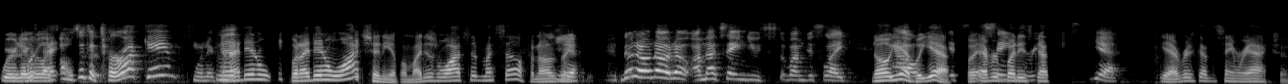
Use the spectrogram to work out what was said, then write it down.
where they What- were like, I- "Oh, is this a Turok game?" When it, And I didn't, but I didn't watch any of them. I just watched it myself, and I was like, no, no, no, no. I'm not saying you. I'm just like, no, yeah, but yeah, but everybody's got, Yeah, yeah, everybody's got the same reaction.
